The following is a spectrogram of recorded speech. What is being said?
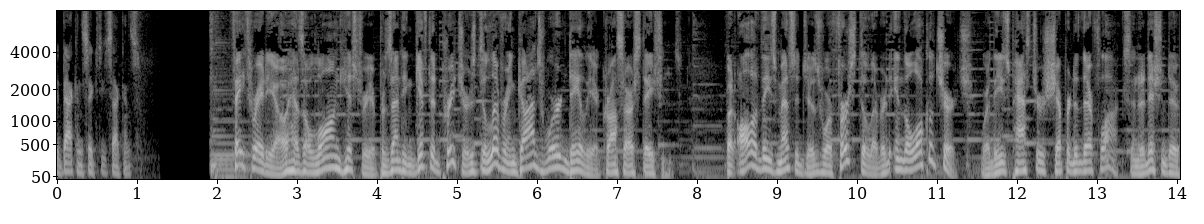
Be back in 60 seconds. Faith Radio has a long history of presenting gifted preachers delivering God's Word daily across our stations. But all of these messages were first delivered in the local church, where these pastors shepherded their flocks, in addition to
